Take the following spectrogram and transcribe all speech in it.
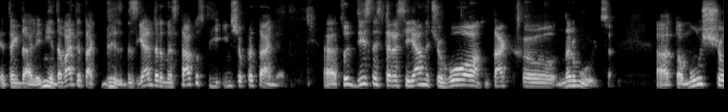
і так далі. Ні, давайте так. Без, без'ядерний статус це інше питання. Е, Тут дійсності росіяни чого так е, нервуються. А, тому що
